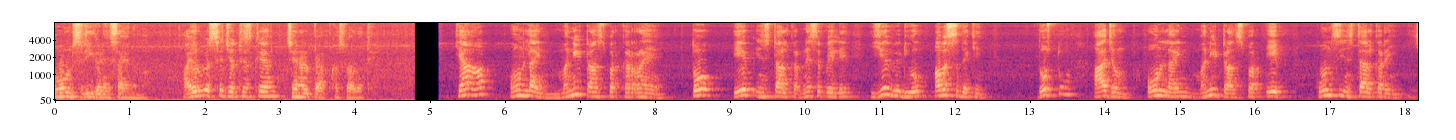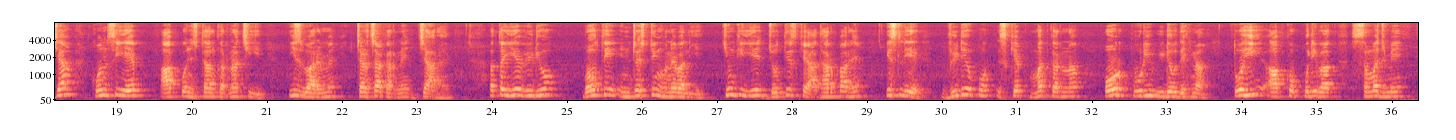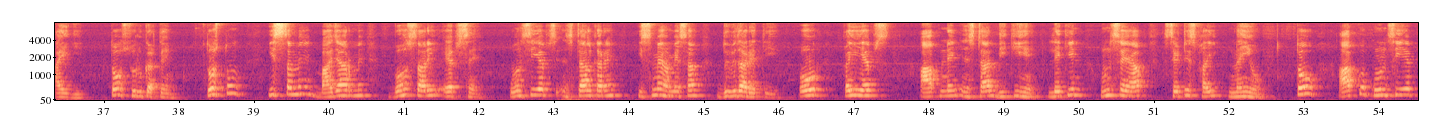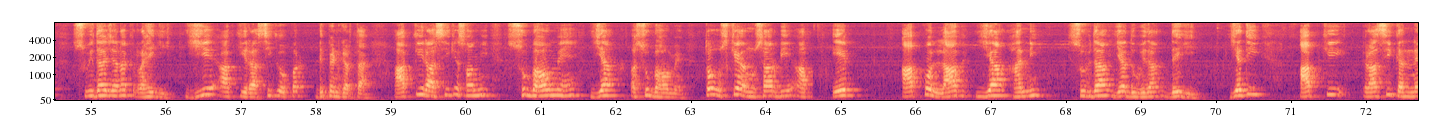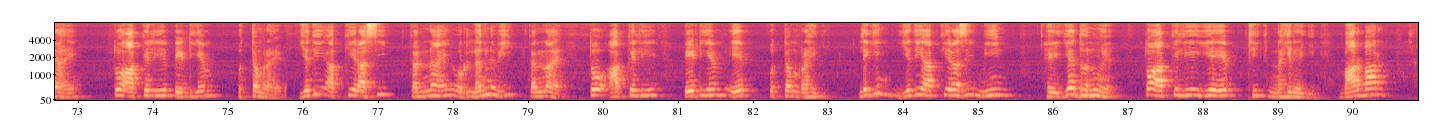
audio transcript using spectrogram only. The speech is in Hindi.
ओम श्री गणेशाय नमः। आयुर्वेद से ज्योतिष के चैनल पर आपका स्वागत है। क्या आप ऑनलाइन मनी ट्रांसफ़र कर रहे हैं? तो ऐप इंस्टॉल करने से पहले ये वीडियो अवश्य देखें। दोस्तों, आज हम ऑनलाइन मनी ट्रांसफ़र ऐप कौन सी इंस्टॉल करें या कौन सी ऐप आपको इंस्टॉल करना चाहिए, इस बारे में चर्चा करने जा रहे हैं। अतः ये वीडियो बहुत ही इंटरेस्टिंग होने वाली है, क्योंकि ये ज्योतिष के आधार पर है, इसलिए वीडियो को स्किप मत करना और पूरी वीडियो देखना तो ही आपको पूरी बात समझ में आएगी। तो शुरू करते हैं। दोस्तों, इस समय बाज़ार में बहुत सारी ऐप्स हैं। कौन सी ऐप्स इंस्टॉल करें? इसमें हमेशा दुविधा रहती है और कई ऐप्स आपने इंस्टॉल भी की हैं, लेकिन उनसे आप सेटिस्फाई नहीं हो। तो आपको कौन सी ऐप सुविधाजनक रहेगी? ये आपकी राशि के ऊपर डिपेंड करता है। आपकी राशि के स्वामी शुभ भाव में है या अशुभ भाव में तो उसके अनुसार भी आप एक आपको लाभ या हानि, सुविधा या दुविधा देगी। यदि आपकी राशि कन्या है तो आपके लिए पेटीएम उत्तम रहेगा। यदि आपकी राशि कन्या है और लग्न भी कन्या है तो आपके लिए पेटीएम ऐप उत्तम रहेगी। लेकिन यदि आपकी राशि मीन है या धनु है तो आपके लिए ये ऐप ठीक नहीं रहेगी। बार बार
